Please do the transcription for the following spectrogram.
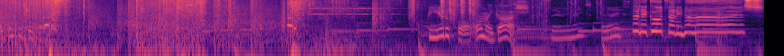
I think we did that. Beautiful. Oh my gosh. Very nice. Very nice. Very good, very nice.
